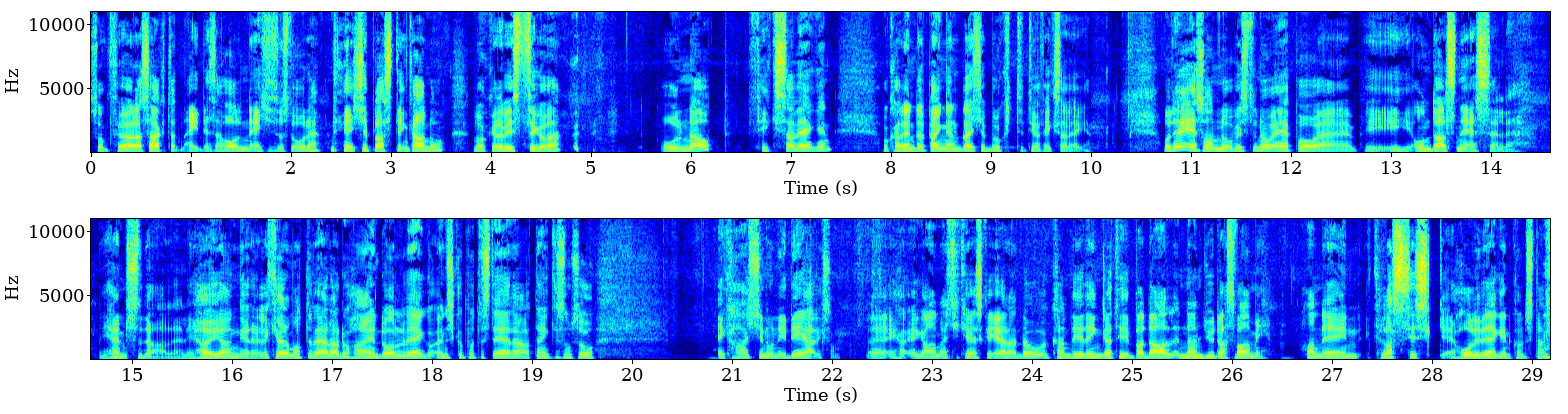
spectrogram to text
som før har sagt at nei, disse hullene er ikke så store, det er ikke plass til en kano, noe det viste seg å være. Ordna opp, fiksa veien, og kalenderpengene ble ikke brukt til å fikse veien. Og det er sånn nå, hvis du nå er på eh, i, i Åndalsnes eller i Hemsedal eller i Høyanger eller hva det måtte være, du har en dårlig vei og ønsker å protestere og tenker som så Jeg har ikke noen ideer, liksom. Eh, Jeg, jeg aner ikke hva jeg skal gjøre. Da kan de ringe til Badal Nanjudaswami. Han er en klassisk hull i veien-kunstner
